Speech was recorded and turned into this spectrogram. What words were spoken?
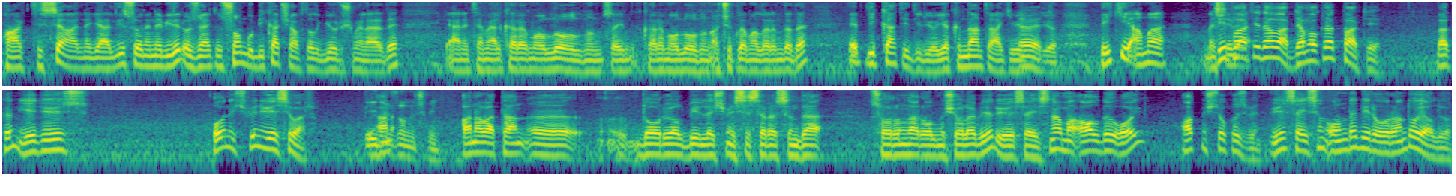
partisi haline geldiği söylenebilir. Özellikle son bu birkaç haftalık görüşmelerde yani Temel Karamollaoğlu'nun, Sayın Karamollaoğlu'nun açıklamalarında da hep dikkat ediliyor, yakından takip Evet. ediliyor. Peki ama mesela Bir parti de var, Demokrat Parti. Bakın 713 bin üyesi var. 713 bin. Anavatan e, Doğru Yol Birleşmesi sırasında sorunlar olmuş olabilir üye sayısına ama aldığı oy 69 bin. Üye sayısının onda biri oranda oy alıyor.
